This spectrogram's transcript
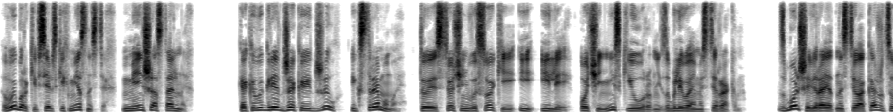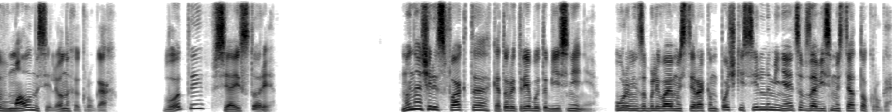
Выборки в сельских местностях меньше остальных. Как и в игре Джека и Джилл, экстремумы, то есть очень высокие и или очень низкие уровни заболеваемости раком, с большей вероятностью окажутся в малонаселенных округах. Вот и вся история. Мы начали с факта, который требует объяснения. Уровень заболеваемости раком почки сильно меняется в зависимости от округа,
